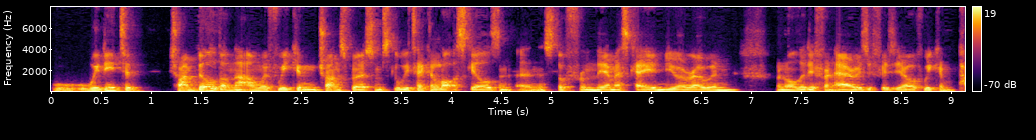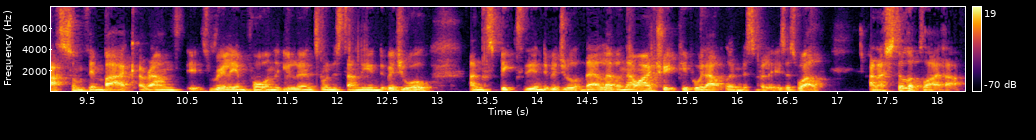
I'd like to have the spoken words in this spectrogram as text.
we need to try and build on that. And if we can transfer some skill, we take a lot of skills and, and, stuff from the MSK and neuro and, and all the different areas of physio. If we can pass something back around, it's really important that you learn to understand the individual and speak to the individual at their level. Now, I treat people without learning disabilities as well, and I still apply that.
